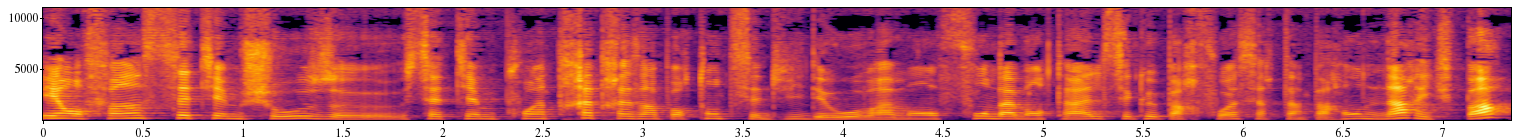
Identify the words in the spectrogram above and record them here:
Et enfin, septième chose, euh, septième point très très important de cette vidéo, vraiment fondamental, c'est que parfois certains parents n'arrivent pas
